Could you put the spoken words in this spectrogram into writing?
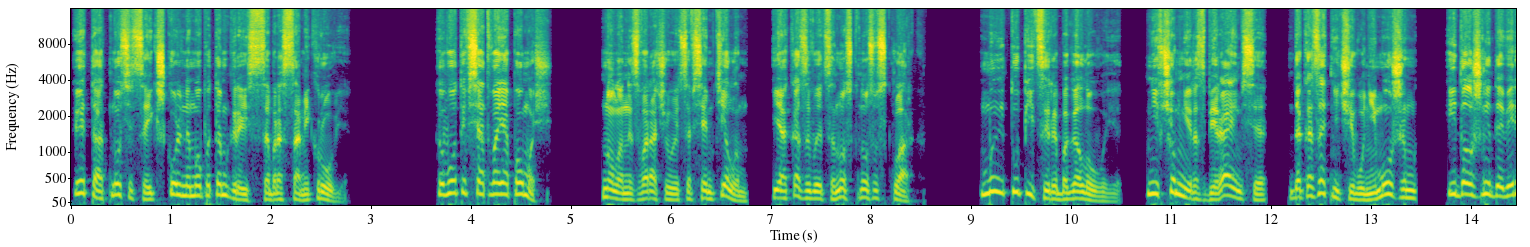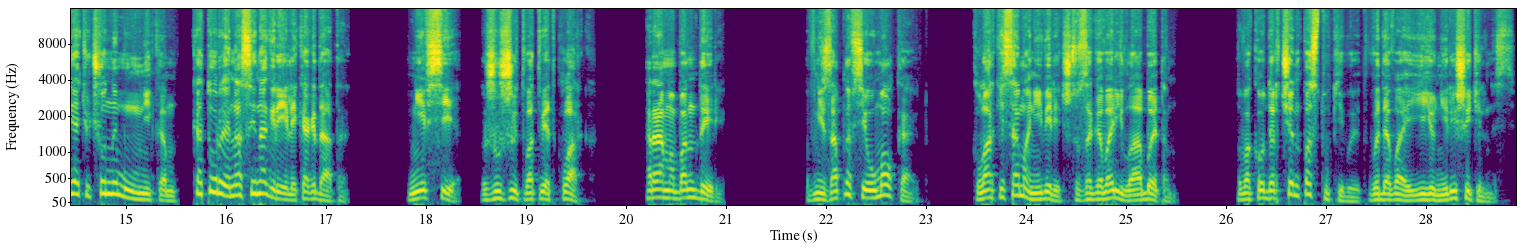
Это относится и к школьным опытам Грейс с образцами крови. Вот и вся твоя помощь. Нолан изворачивается всем телом и оказывается нос к носу с Кларк. Мы тупицы рыбоголовые, ни в чем не разбираемся, доказать ничего не можем и должны доверять ученым-умникам, которые нас и нагрели когда-то. Не все, жужжит в ответ Кларк. Рама Бандери. Внезапно все умолкают. Кларк и сама не верит, что заговорила об этом. Вакодер Чен постукивает, выдавая ее нерешительность.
